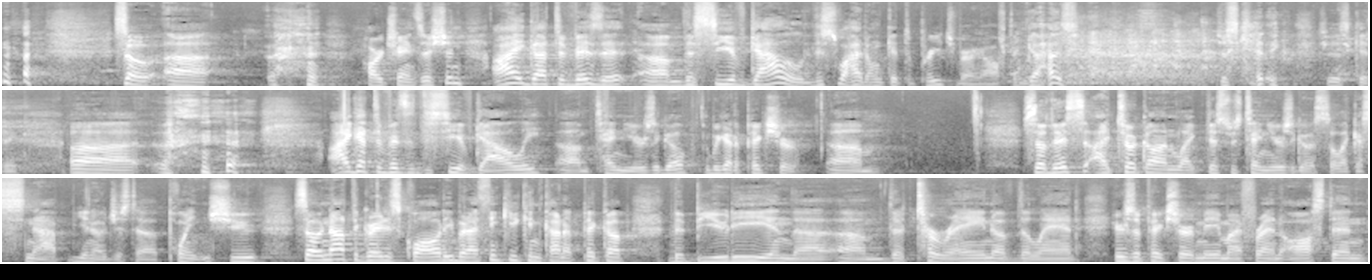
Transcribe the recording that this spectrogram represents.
so, uh, hard transition. I got to visit um, the Sea of Galilee. This is why I don't get to preach very often, guys. just kidding. Just kidding. Uh, I got to visit the Sea of Galilee um, 10 years ago. We got a picture. Um, so this I took on like this was 10 years ago, so like a snap, you know, just a point and shoot. So not the greatest quality, but I think you can kind of pick up the beauty and the um, the terrain of the land. Here's a picture of me and my friend Austin.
